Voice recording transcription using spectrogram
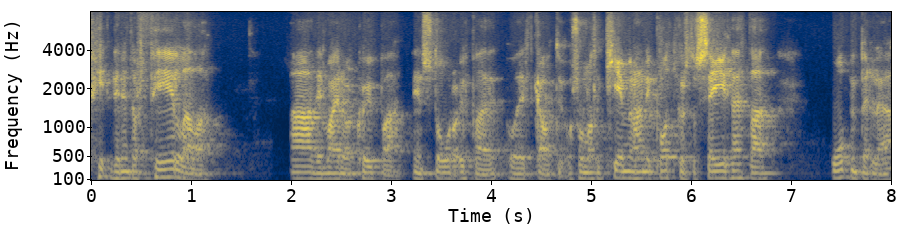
þeir reyndar fela það að þeir væru að kaupa einn stóra upphæði og þeir gátu. Og svo náttúrulega kemur hann í podcast og segir þetta ofinberlega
